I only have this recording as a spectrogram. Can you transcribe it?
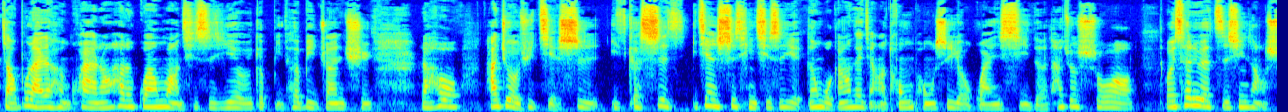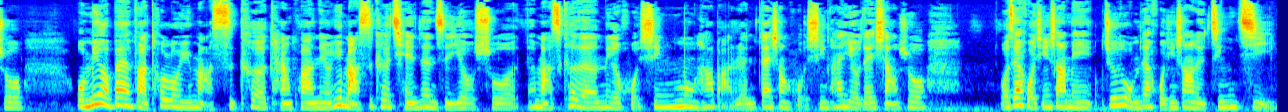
脚步来的很快，然后他的官网其实也有一个比特币专区，然后他就有去解释一个事一件事情，其实也跟我刚刚在讲的通膨是有关系的。他就说，哦维策略的执行长说。我没有办法透露与马斯克谈话内容，因为马斯克前一阵子也有说，马斯克的那个火星梦，他把人带上火星，他也有在想说，我在火星上面，就是我们在火星上的经济，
